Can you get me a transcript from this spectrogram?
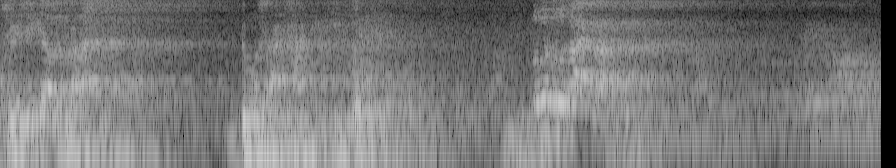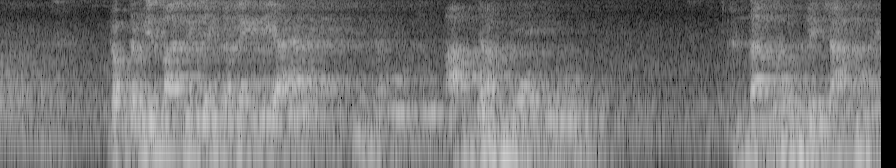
सेठ क्या महाराज डोसा खाने की इच्छा है। डॉक्टर मेरे पास भी चेक करने के लिए आया आप जानते हैं कि वो घंटा दो घंटे चार घंटे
